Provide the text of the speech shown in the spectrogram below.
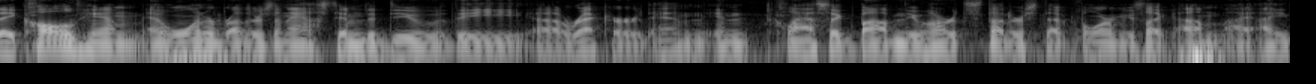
they called him at Warner Brothers and asked him to do the uh, record. And in classic Bob Newhart stutter step form, he's like, um, I, I,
